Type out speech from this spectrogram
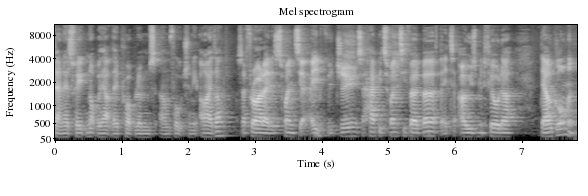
down their feet. Not without their problems, unfortunately either. So Friday the 28th of June. So happy 23rd birthday to O's midfielder Dale Gorman.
